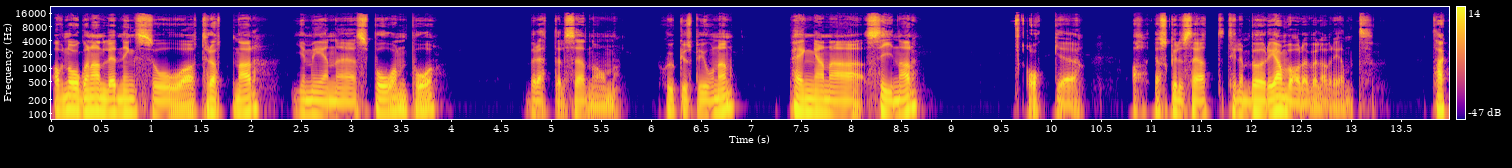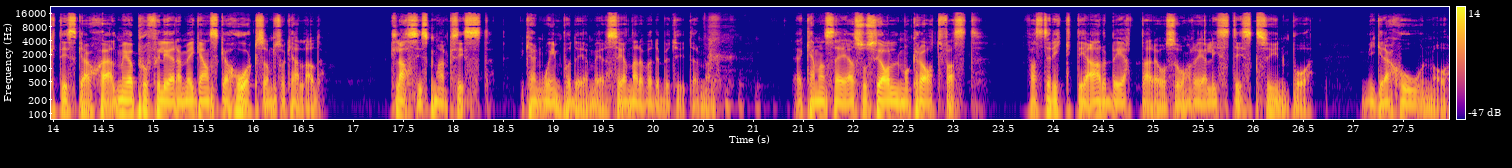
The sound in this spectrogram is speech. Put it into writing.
Av någon anledning så tröttnar gemene spån på berättelsen om sjukhusspionen. Pengarna sinar. Och eh, jag skulle säga att till en början var det väl av rent taktiska skäl, men jag profilerar mig ganska hårt som så kallad klassisk marxist. Vi kan gå in på det mer senare vad det betyder, men eh, kan man säga socialdemokrat fast, fast riktig arbetare och så en realistisk syn på migration och,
